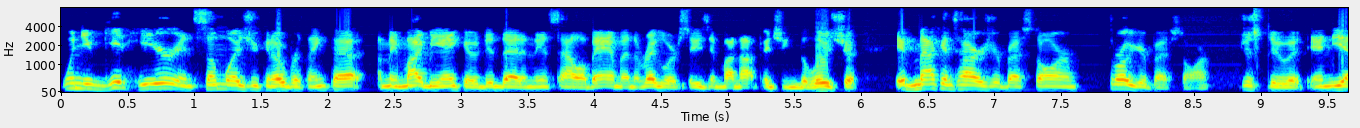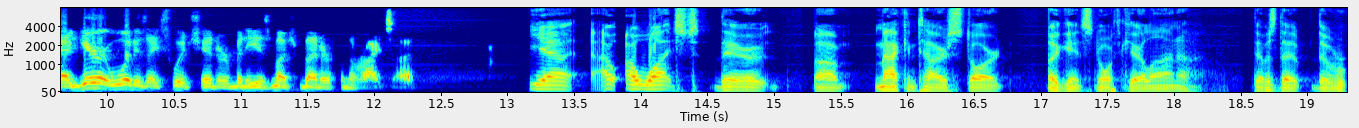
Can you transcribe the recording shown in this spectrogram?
when you get here, in some ways you can overthink that. I mean, Mike Bianco did that against Alabama in the regular season by not pitching DeLucia. If McEntire is your best arm, throw your best arm. Just do it. And yeah, Garrett Wood is a switch hitter, but he is much better from the right side. Yeah, I, I watched their um, McEntire start against North Carolina. That was the the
